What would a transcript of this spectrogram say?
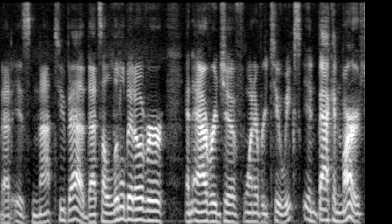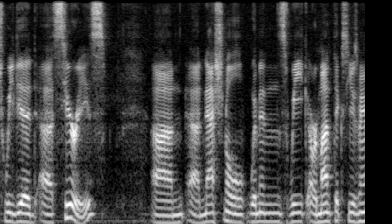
That is not too bad. That's a little bit over an average of one every two weeks. In back in March, we did a series on uh, National Women's Week or month, excuse me,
